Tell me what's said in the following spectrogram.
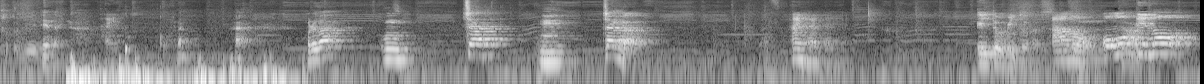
ちょっと見えてないな。はい。こうねはい。これがうんちゃうんちゃんがはいはいはいはい。8ビートなんです。あの表の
